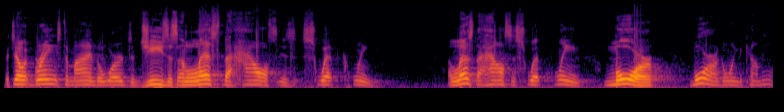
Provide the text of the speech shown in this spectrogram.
But you know, it brings to mind the words of Jesus unless the house is swept clean, unless the house is swept clean, more, more are going to come in.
